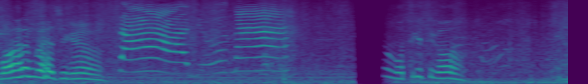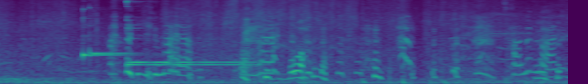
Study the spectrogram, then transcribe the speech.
뭐 하는 거야 지금? 그럼 어떻게 찍어? 유나야 뭐 하냐? 자는 거 아니고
